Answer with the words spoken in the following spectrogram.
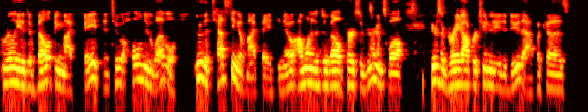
really developing my faith into a whole new level through the testing of my faith. You know, I wanted to develop perseverance. Well, here's a great opportunity to do that because,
